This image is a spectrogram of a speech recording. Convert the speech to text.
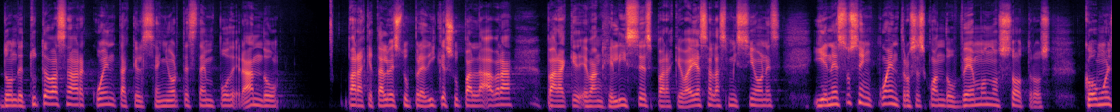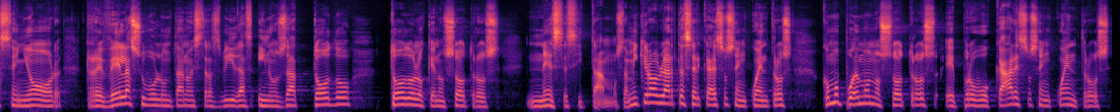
donde tú te vas a dar cuenta que el Señor te está empoderando para que tal vez tú prediques su palabra, para que evangelices, para que vayas a las misiones. Y en esos encuentros es cuando vemos nosotros cómo el Señor revela su voluntad a nuestras vidas y nos da todo, todo lo que nosotros necesitamos. A mí quiero hablarte acerca de esos encuentros ¿Cómo podemos nosotros eh, provocar esos encuentros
